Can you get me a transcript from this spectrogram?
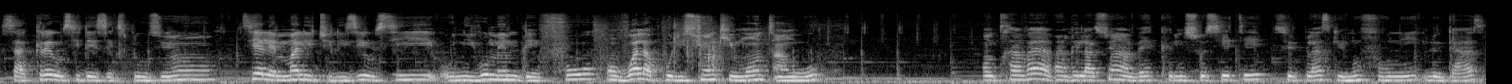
ça crée aussi des explosions. Si elle est mal utilisée aussi au niveau même des fours, on voit la pollution qui monte en haut. On travaille en relation avec une société sur place qui nous fournit le gaz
